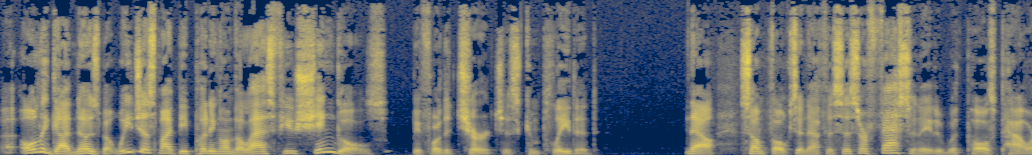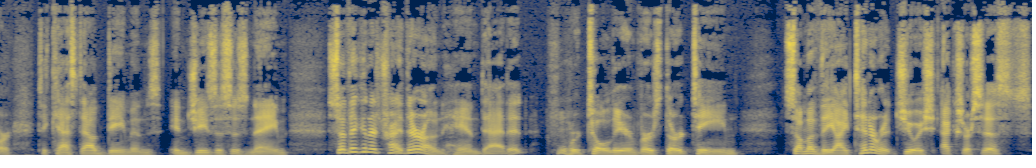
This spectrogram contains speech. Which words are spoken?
Uh, only God knows, but we just might be putting on the last few shingles before the church is completed. Now, some folks in Ephesus are fascinated with Paul's power to cast out demons in Jesus' name, so they're going to try their own hand at it. We're told here in verse 13 some of the itinerant Jewish exorcists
